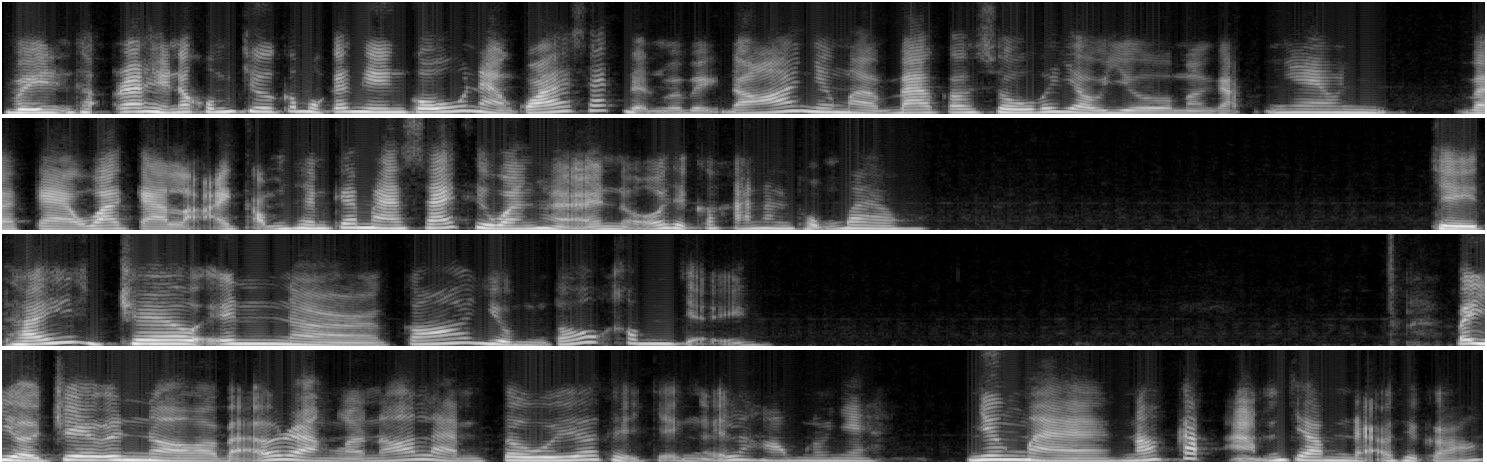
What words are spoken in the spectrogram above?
Vì thật ra thì nó cũng chưa có một cái nghiên cứu nào quá xác định về việc đó nhưng mà bao cao su với dầu dừa mà gặp nhau và cà qua cà lại cộng thêm cái ma sát khi quan hệ nữa thì có khả năng thủng bao. Chị thấy gel inner có dùng tốt không chị? Bây giờ gel inner mà bảo rằng là nó làm tươi á, thì chị nghĩ là không đâu nha nhưng mà nó cấp ẩm cho âm đạo thì có.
